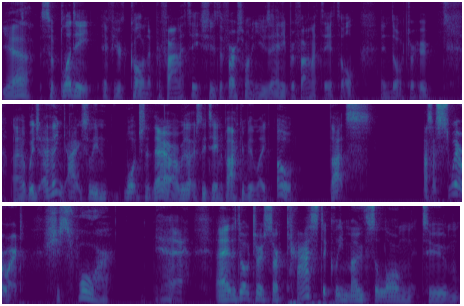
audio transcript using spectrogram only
Yeah. So bloody, if you're calling it profanity, she's the first one to use any profanity at all in Doctor Who, uh, which I think actually watching it there, I was actually taken aback and being like, oh, that's that's a swear word. She swore. Yeah. Uh, the Doctor sarcastically mouths along to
